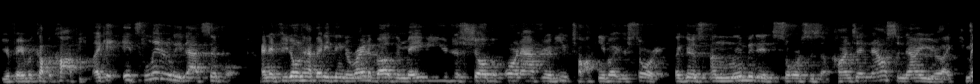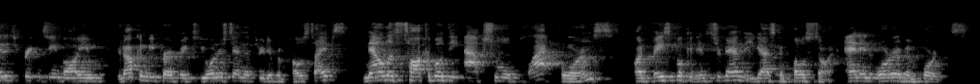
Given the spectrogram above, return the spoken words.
your favorite cup of coffee. Like it, it's literally that simple. And if you don't have anything to write about, then maybe you just show before and after of you talking about your story. Like there's unlimited sources of content now. So now you're like committed to frequency and volume. You're not going to be perfect. You understand the three different post types. Now let's talk about the actual platforms on Facebook and Instagram that you guys can post on and in order of importance.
